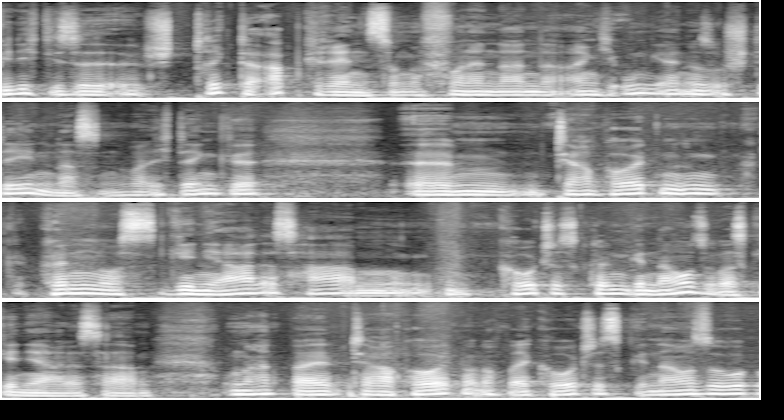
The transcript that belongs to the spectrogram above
will ich diese strikte Abgrenzung voneinander eigentlich ungern so stehen lassen, weil ich denke, ähm, Therapeuten können was Geniales haben, Coaches können genauso was Geniales haben. Und man hat bei Therapeuten und auch bei Coaches genauso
